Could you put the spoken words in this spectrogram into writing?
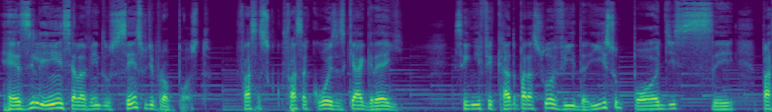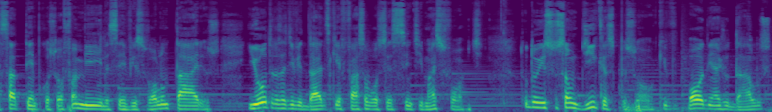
resiliência ela vem do senso de propósito. Faça, faça coisas que agreguem significado para a sua vida. E isso pode ser passar tempo com a sua família, serviços voluntários e outras atividades que façam você se sentir mais forte. Tudo isso são dicas, pessoal, que podem ajudá-los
